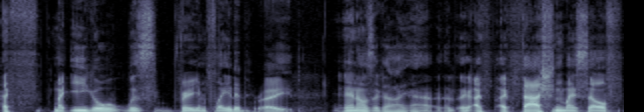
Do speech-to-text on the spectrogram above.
I, th- my ego was very inflated, Right. and I was like, oh yeah, I, I fashioned myself.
